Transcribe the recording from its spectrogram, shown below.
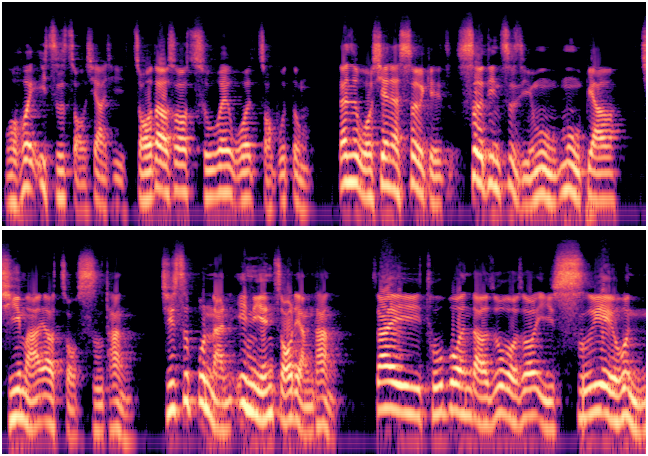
我会一直走下去，走到说除非我走不动。但是我现在设给设定自己目目标，起码要走十趟，其实不难，一年走两趟。在徒步环岛，如果说以十月份，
